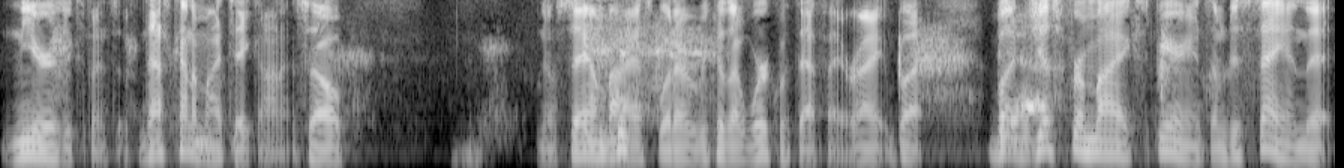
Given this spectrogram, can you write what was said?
near as expensive. That's kind of my take on it. So, you know, say I'm biased, whatever, because I work with FA, right? But, but Yeah. just from my experience, I'm just saying that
